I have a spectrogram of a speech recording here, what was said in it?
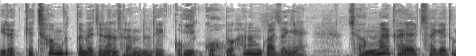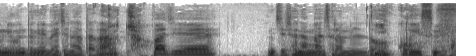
이렇게 처음부터 매진한 사람들도 있고, 있고. 또 하는 과정에 정말 가열차게 독립운동에 매진하다가 그렇죠. 바지에 이제 전향한 사람들도 있고. 또 있습니다.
